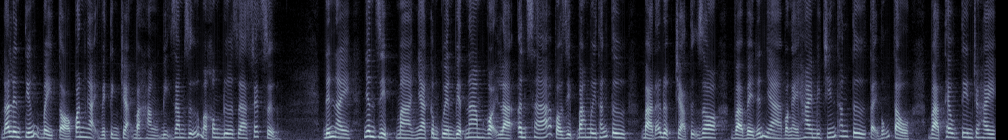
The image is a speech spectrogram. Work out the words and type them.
đã lên tiếng bày tỏ quan ngại về tình trạng bà Hằng bị giam giữ mà không đưa ra xét xử. Đến nay, nhân dịp mà nhà cầm quyền Việt Nam gọi là ân xá vào dịp 30 tháng 4, bà đã được trả tự do và về đến nhà vào ngày 29 tháng 4 tại Vũng Tàu và theo tin cho hay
